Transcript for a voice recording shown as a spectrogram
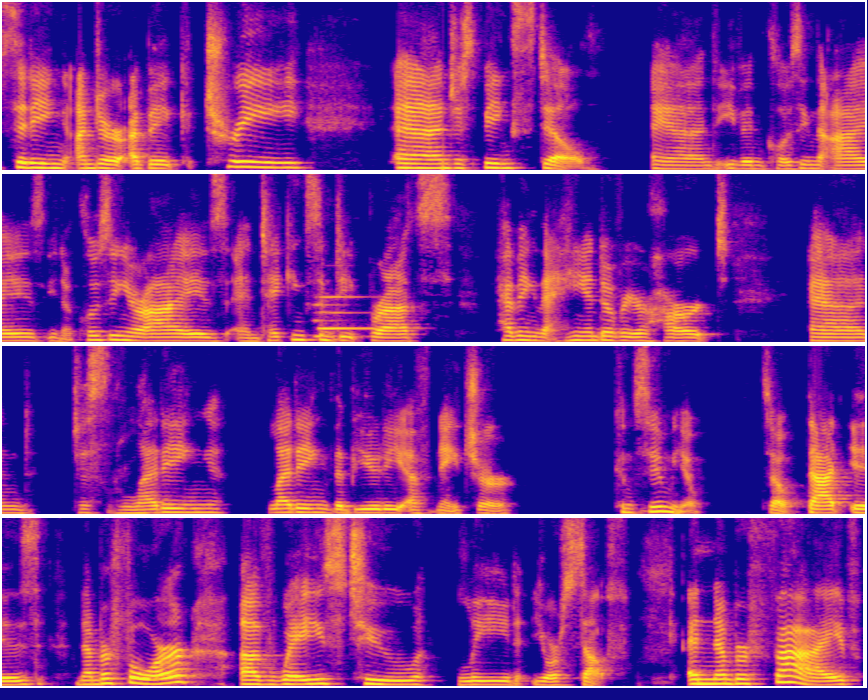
sitting under a big tree and just being still and even closing the eyes, you know, closing your eyes and taking some deep breaths, having that hand over your heart and just letting letting the beauty of nature consume you. So that is number 4 of ways to lead yourself. And number 5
